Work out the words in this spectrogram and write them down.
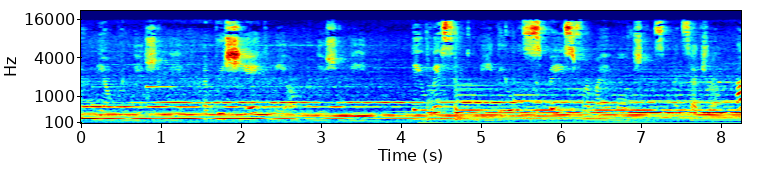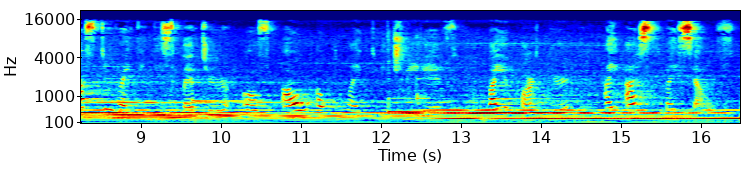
accept me unconditionally, appreciate me unconditionally, they listen to me, they hold space for my emotions, etc. After writing this letter of how I would like to be treated by a partner, I asked myself,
